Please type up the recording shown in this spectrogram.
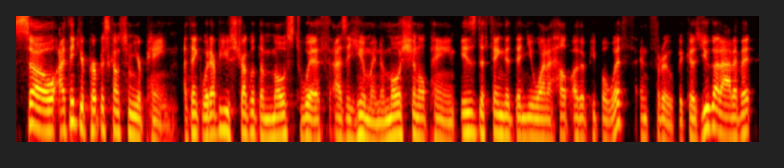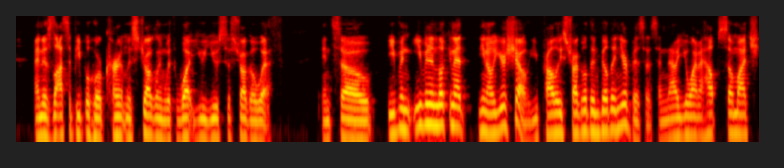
So I think your purpose comes from your pain. I think whatever you struggle the most with as a human, emotional pain, is the thing that then you want to help other people with and through because you got out of it. And there's lots of people who are currently struggling with what you used to struggle with. And so even even in looking at you know your show, you probably struggled in building your business, and now you want to help so much,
